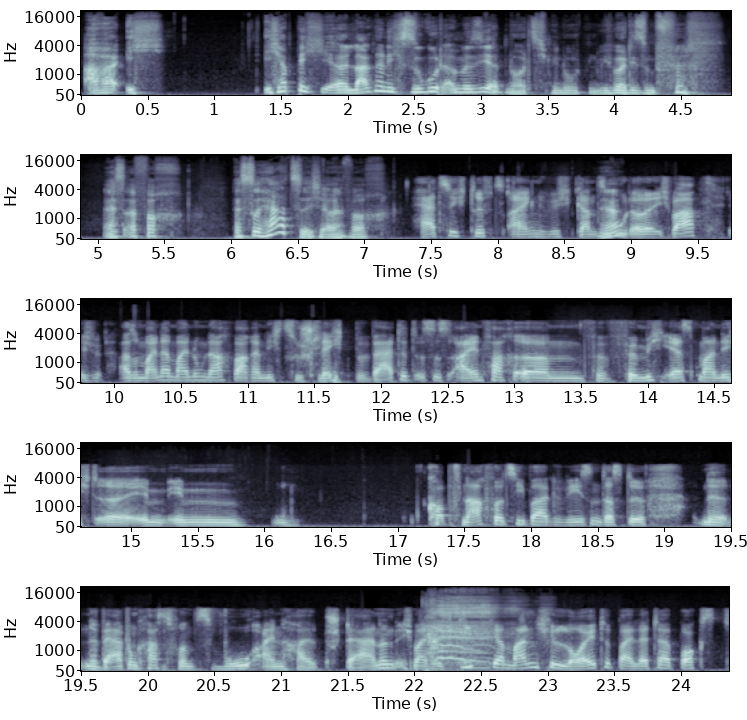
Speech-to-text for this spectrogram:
Aber ich, ich habe mich äh, lange nicht so gut amüsiert, 90 Minuten, wie bei diesem Film. Er ist einfach, er ist so herzig einfach. Herzig trifft es eigentlich ganz ja? gut. Aber ich war, ich, also meiner Meinung nach war er nicht zu schlecht bewertet. Es ist einfach ähm, für, für mich erstmal nicht äh, im, im Kopf nachvollziehbar gewesen, dass du eine, eine Wertung hast von zweieinhalb Sternen. Ich meine, es gibt ja manche Leute bei Letterboxd,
